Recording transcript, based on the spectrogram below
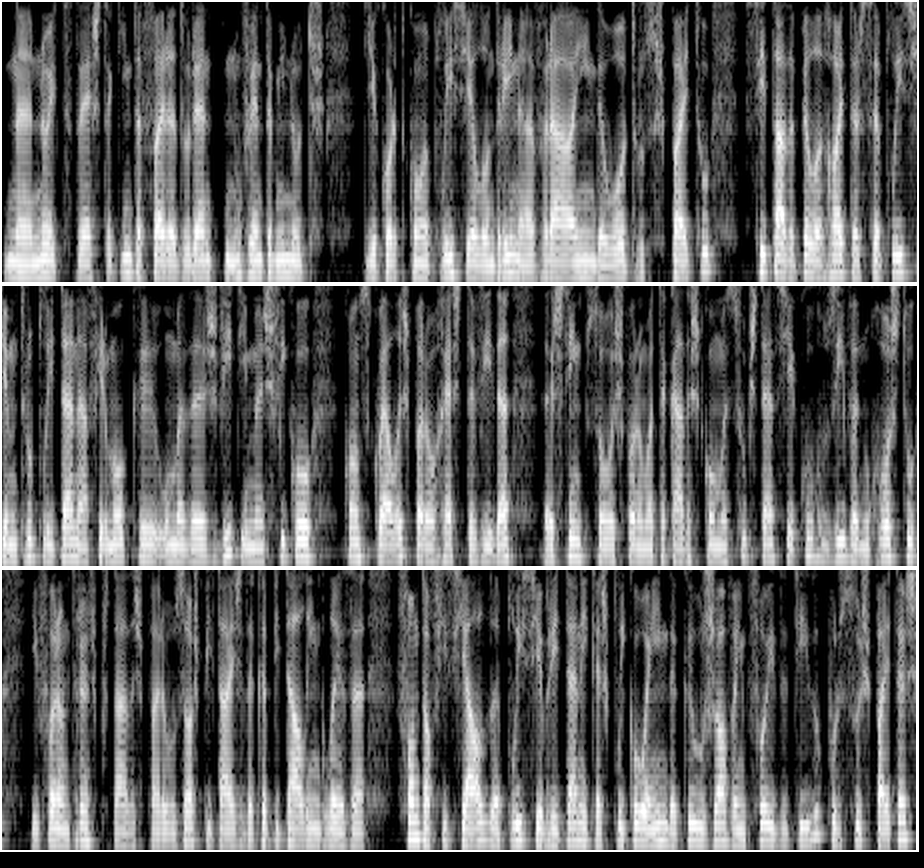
na noite desta quinta-feira durante 90 minutos. De acordo com a polícia londrina, haverá ainda outro suspeito. Citada pela Reuters, a polícia metropolitana afirmou que uma das vítimas ficou com sequelas para o resto da vida. As cinco pessoas foram atacadas com uma substância corrosiva no rosto e foram transportadas para os hospitais da capital inglesa. Fonte oficial da polícia britânica explicou ainda que o jovem foi detido por suspeitas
